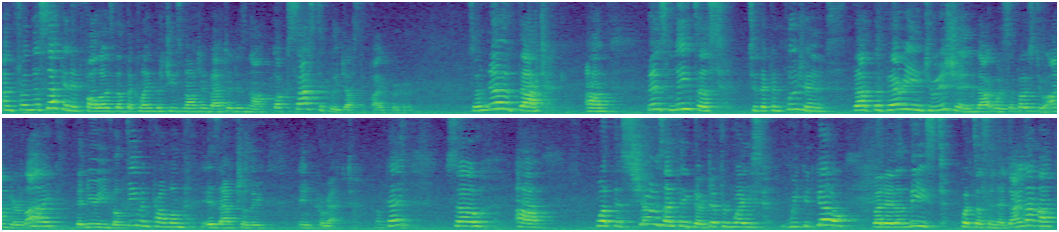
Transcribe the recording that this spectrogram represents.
And from the second, it follows that the claim that she's not invatted is not doxastically justified for her. So note that um, this leads us to the conclusion that the very intuition that was supposed to underlie the new evil demon problem is actually incorrect. Okay? So, uh, what this shows, I think there are different ways we could go, but it at least puts us in a dilemma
